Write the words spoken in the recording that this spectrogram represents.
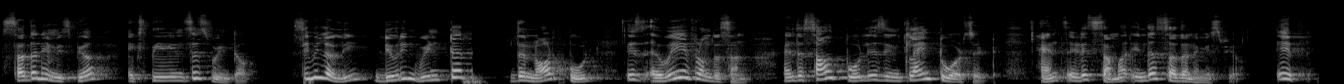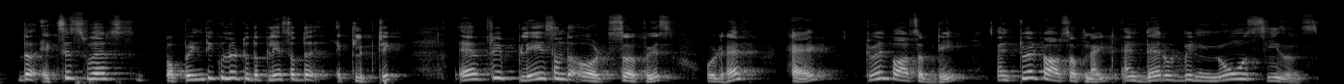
southern hemisphere experiences winter. Similarly, during winter, the north pole is away from the sun and the south pole is inclined towards it. Hence, it is summer in the southern hemisphere. If the axis were perpendicular to the place of the ecliptic, every place on the earth's surface would have had 12 hours of day and 12 hours of night and there would be no seasons.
